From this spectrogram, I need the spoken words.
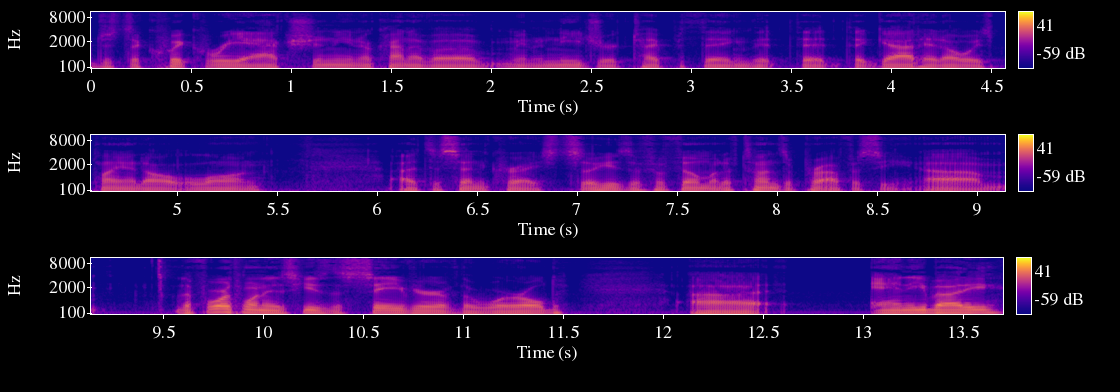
just a quick reaction, you know, kind of a you know knee jerk type of thing that, that that God had always planned all along uh, to send Christ. So he's a fulfillment of tons of prophecy. Um, the fourth one is he's the savior of the world uh, anybody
